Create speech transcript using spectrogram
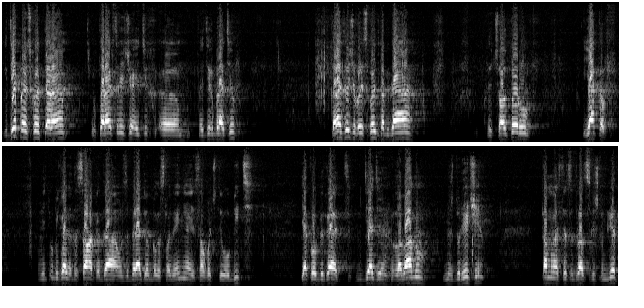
Где происходит вторая вторая встреча этих, э, этих братьев. Вторая встреча происходит, когда читал Тору Яков, ведь убегает от Исава, когда он забирает его благословение, Исав хочет его убить. Яков убегает к дяде Лавану, между речи. Там он остается 20 с лишним лет,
